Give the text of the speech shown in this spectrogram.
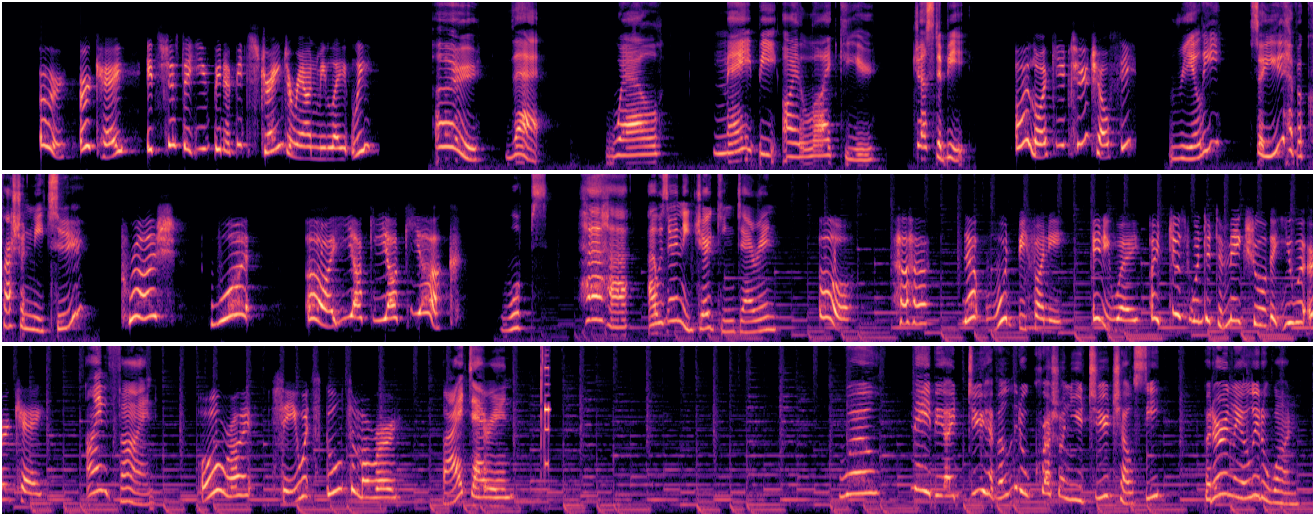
Oh, okay. It's just that you've been a bit strange around me lately. Oh, that. Well, maybe I like you. Just a bit. I like you too, Chelsea. Really? So you have a crush on me too? Crush? What? Oh, yuck, yuck, yuck. Whoops. Ha ha. I was only joking, Darrin. Oh, ha ha, that would be funny. Anyway, I just wanted to make sure that you were okay. I'm fine. Alright, see you at school tomorrow. Bye, Darrin. Maybe I do have a little crush on you too, Chelsea, but only a little one.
